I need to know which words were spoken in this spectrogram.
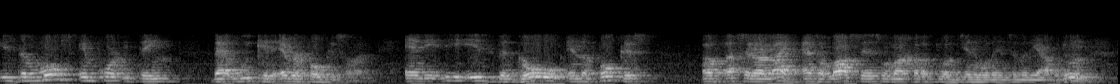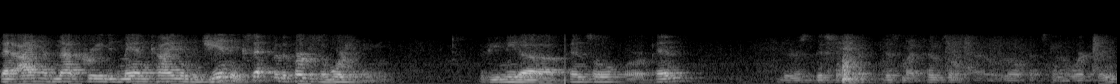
is the most important thing that we could ever focus on. And it is the goal and the focus of us in our life. As Allah says, that I have not created mankind and the jinn except for the purpose of worshiping me. If you need a pencil or a pen, there's this one. This is my pencil. I don't know if that's going to work for you.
